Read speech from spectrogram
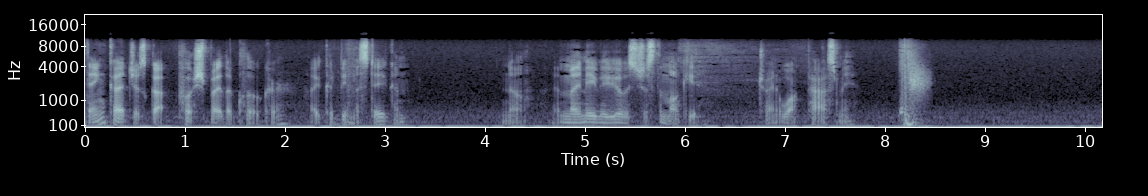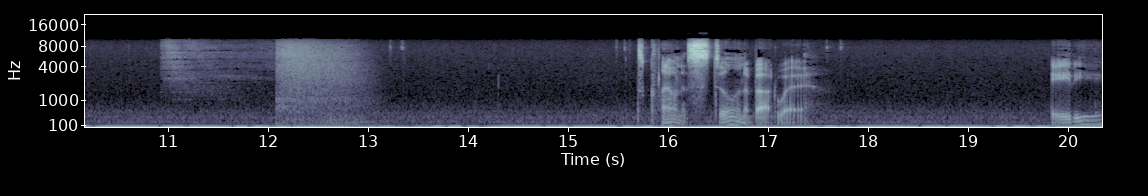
think I just got pushed by the cloaker. I could be mistaken. No, maybe it was just the monkey trying to walk past me. This clown is still in a bad way. 80,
